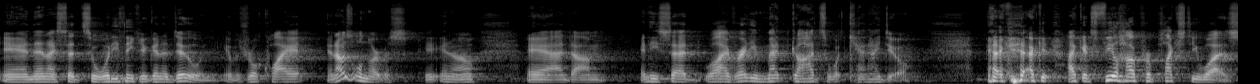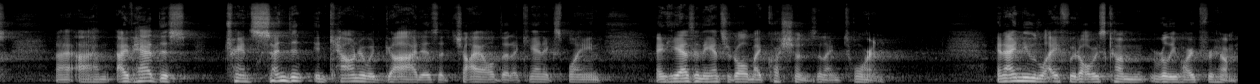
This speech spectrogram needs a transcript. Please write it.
And then I said, So what do you think you're going to do? And it was real quiet. And I was a little nervous, you know. And, um, and he said, Well, I've already met God, so what can I do? And I could, I could, I could feel how perplexed he was. I, um, I've had this transcendent encounter with God as a child that I can't explain. And He hasn't answered all my questions, and I'm torn. And I knew life would always come really hard for him.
